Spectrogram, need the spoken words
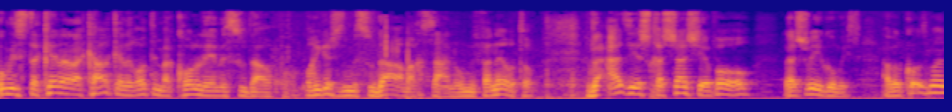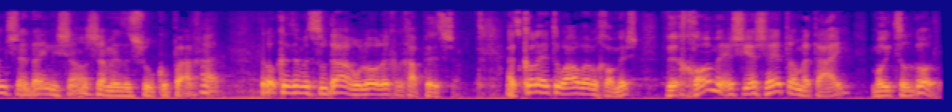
הוא מסתכל על הקרקע לראות אם הכל מסודר פה. ברגע שזה מסודר המחסן, הוא מפנה אותו. ואז יש חשש שיבוא להשווי גומיס. אבל כל זמן שעדיין נשאר שם איזושהי קופה אחת, זה לא כזה מסודר, הוא לא הולך לחפש שם. אז כל ההתר הוא ארבע וחומש, וחומש יש התר מתי? מויצר גודל.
